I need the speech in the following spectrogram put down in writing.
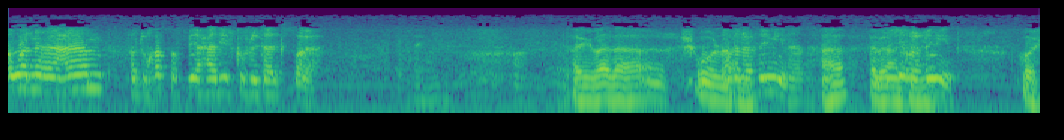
أو أنها عام فتخصص بأحاديث كفر تارك الصلاة. طيب هذا شو هذا ابن عثيمين هذا. ها؟ ابن عثيمين كويس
